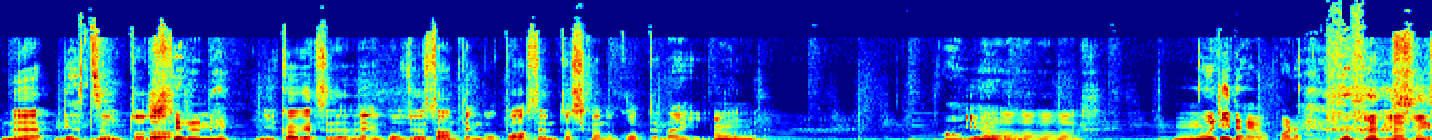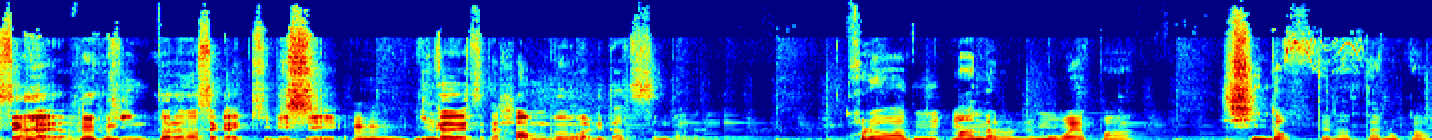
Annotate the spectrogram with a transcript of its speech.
ね本当だ。してるね。2ヶ月でね53.5%しか残ってないんだね、あいや無理だよこれ。ー厳しい世界だね。筋トレの世界厳しいよ。うん。2ヶ月で半分は離脱すんだね。これはんなんだろうね。もうやっぱしんどってなったのか。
